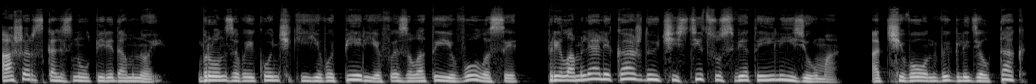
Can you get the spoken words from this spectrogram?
Ашер скользнул передо мной. Бронзовые кончики его перьев и золотые волосы преломляли каждую частицу света Элизиума, отчего он выглядел так,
